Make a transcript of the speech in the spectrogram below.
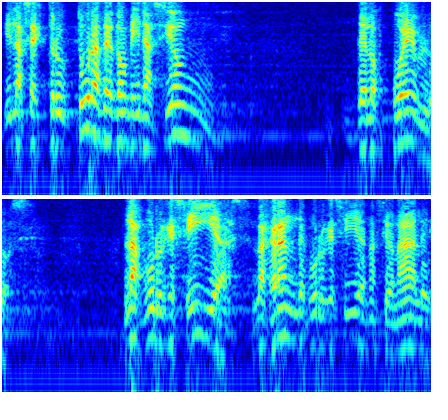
y las estructuras de dominación de los pueblos, las burguesías, las grandes burguesías nacionales,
